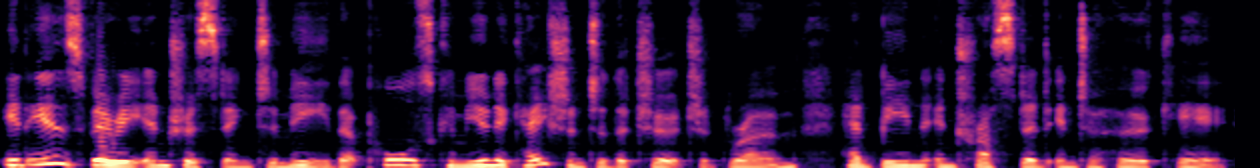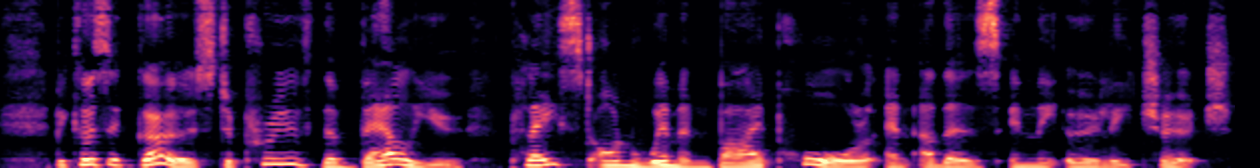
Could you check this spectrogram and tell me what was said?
It is very interesting to me that Paul's communication to the church at Rome had been entrusted into her care, because it goes to prove the value placed on women by Paul and others in the early church.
